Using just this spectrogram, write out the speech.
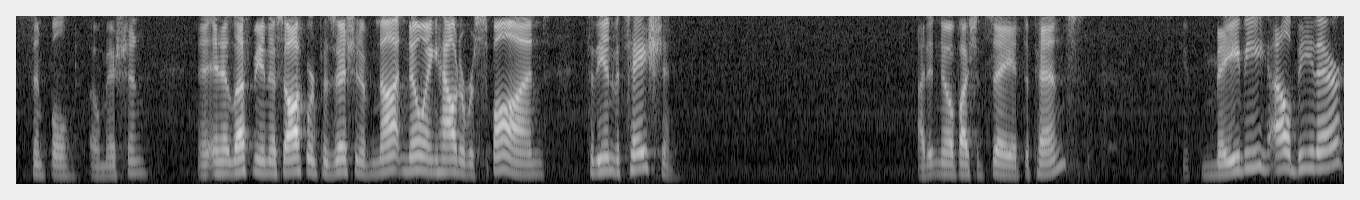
Simple omission. And, it left me in this awkward position of not knowing how to respond to the invitation. I didn't know if I should say it depends. Maybe I'll be there.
